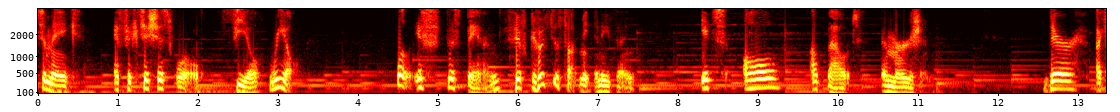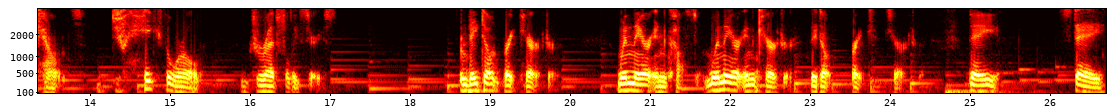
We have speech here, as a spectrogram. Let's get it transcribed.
to make a fictitious world feel real? Well, if this band, if Ghost has taught me anything, it's all about immersion. Their accounts take the world dreadfully seriously. And they don't break character. When they are in costume, when they are in character, they don't break character. They stay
